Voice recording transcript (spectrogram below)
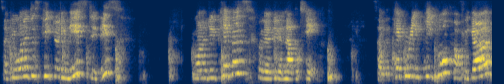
So if you want to just keep doing this, do this. If you want to do peppers, we're going to do another 10. So the peppery people, off we go.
